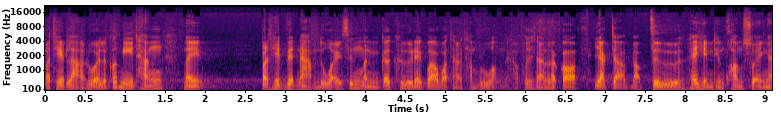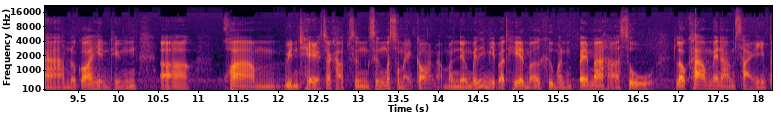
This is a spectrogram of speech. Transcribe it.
ประเทศลาวด้วย แล้วก็มีทั้งในประเทศเวียดนามด้วย ซึ่งมันก็คือเรียกว่าวัฒนธรรมร่วมนะครับ เพราะฉะนั้นแล้วก็อยากจะแบบสื่อให้เห็นถึงความสวยงาม แล้วก็ให้เห็นถึง ความวินเทจอะครับซึ่งซึ่งเมื่อสมัยก่อนอะมันยังไม่ได้มีประเทศมันก็คือเหมือนไปมาหาสู่ เราข้ามแม่น้ำสายนี้ไป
